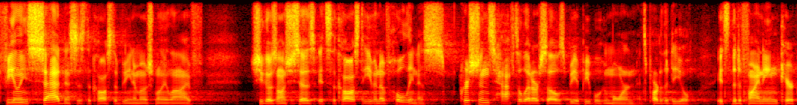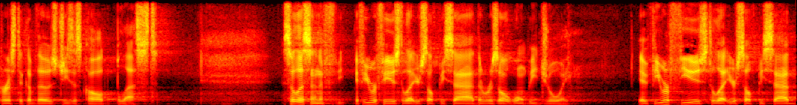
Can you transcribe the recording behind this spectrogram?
Feeling sadness is the cost of being emotionally alive. She goes on, she says, It's the cost even of holiness. Christians have to let ourselves be a people who mourn. It's part of the deal. It's the defining characteristic of those Jesus called blessed. So listen, if, if you refuse to let yourself be sad, the result won't be joy. If you refuse to let yourself be sad,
